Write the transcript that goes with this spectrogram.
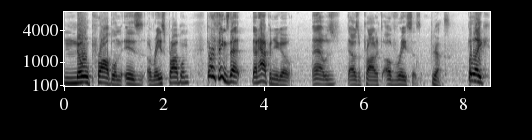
no problem is a race problem. There are things that that happen. You go, that was that was a product of racism. Yes, But like,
